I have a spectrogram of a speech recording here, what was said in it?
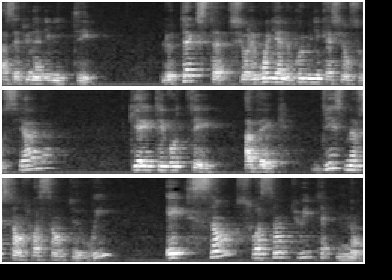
à cette unanimité le texte sur les moyens de communication sociale qui a été voté avec 1960 oui et 168 non.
